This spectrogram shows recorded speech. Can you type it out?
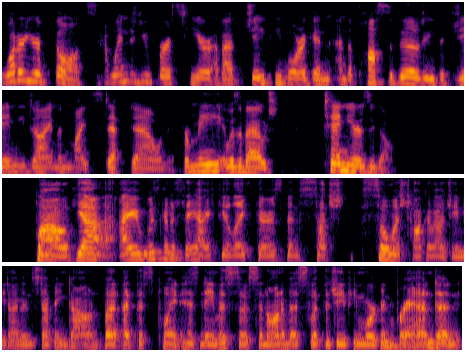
What are your thoughts? When did you first hear about JP Morgan and the possibility that Jamie Dimon might step down? For me, it was about 10 years ago. Wow. Yeah. I was going to say, I feel like there's been such, so much talk about Jamie Dimon stepping down, but at this point, his name is so synonymous with the JP Morgan brand. And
